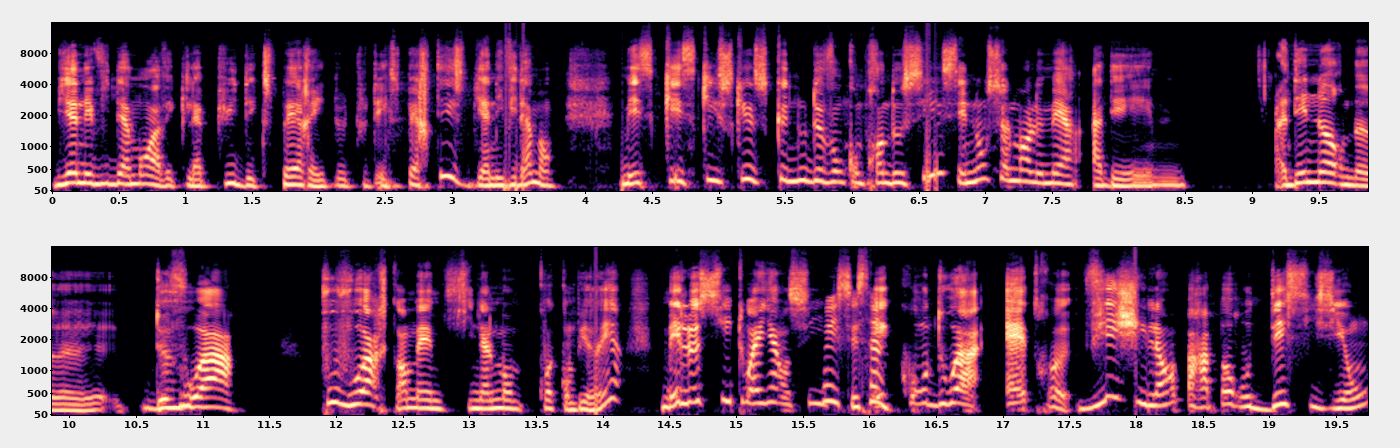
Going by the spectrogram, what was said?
bien évidemment avec l'appui d'experts et de toute expertise, bien évidemment. Mais ce, qui, ce, qui- ce que, ce que nous devons comprendre aussi, c'est non seulement le maire a des, a d'énormes euh, devoirs, pouvoirs quand même, finalement, quoi qu'on puisse dire, mais le citoyen aussi. Et qu'on doit être vigilant par rapport aux décisions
